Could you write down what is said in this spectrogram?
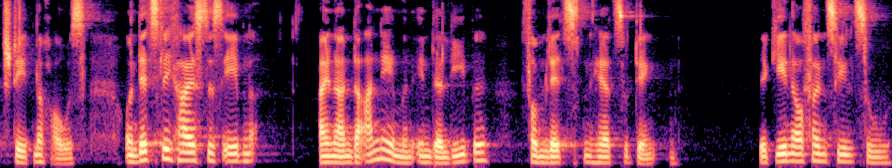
steht noch aus. Und letztlich heißt es eben, einander annehmen, in der Liebe vom letzten her zu denken. Wir gehen auf ein Ziel zu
